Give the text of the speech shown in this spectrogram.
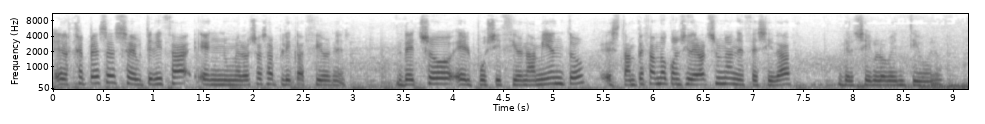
El GPS se utiliza en numerosas aplicaciones. De hecho, el posicionamiento está empezando a considerarse una necesidad del siglo XXI.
